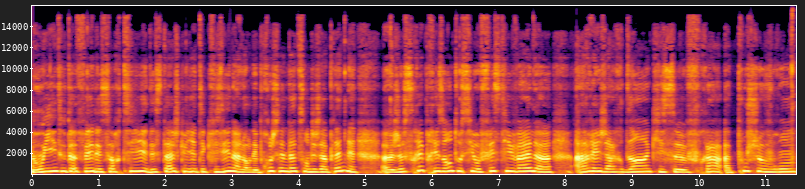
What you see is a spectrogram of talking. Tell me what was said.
Oui, tout à fait, des sorties et des stages cueillette et cuisine. Alors les prochaines dates sont déjà pleines, mais euh, je serai présente aussi au festival euh, Art et Jardin qui se fera à Pontchevron,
